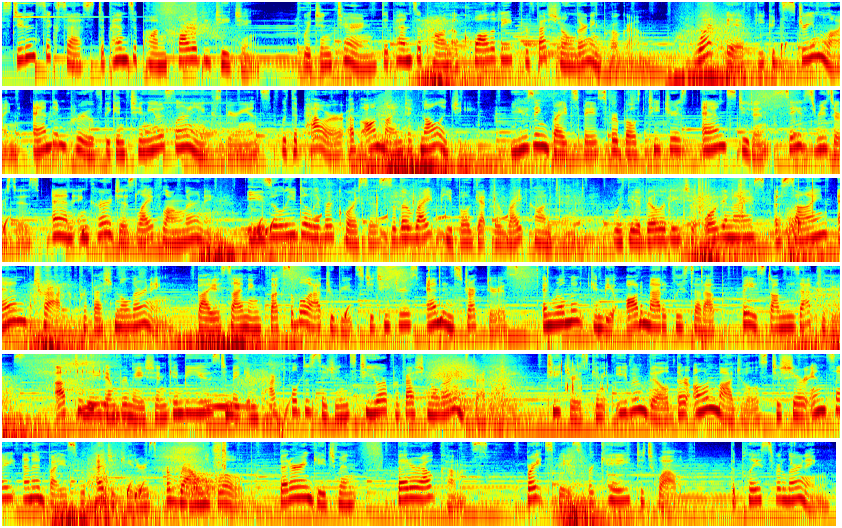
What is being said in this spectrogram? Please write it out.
Student success depends upon quality teaching, which in turn depends upon a quality professional learning program. What if you could streamline and improve the continuous learning experience with the power of online technology? Using Brightspace for both teachers and students saves resources and encourages lifelong learning. Easily deliver courses so the right people get the right content with the ability to organize, assign, and track professional learning. By assigning flexible attributes to teachers and instructors, enrollment can be automatically set up based on these attributes. Up to date information can be used to make impactful decisions to your professional learning strategy. Teachers can even build their own modules to share insight and advice with educators around the globe. Better engagement, better outcomes. Brightspace for K to 12, the place for learning.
